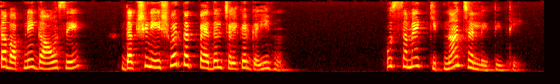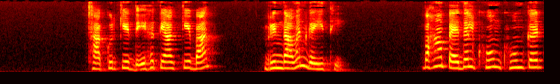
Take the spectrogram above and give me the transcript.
तब अपने गाँव से दक्षिणेश्वर तक पैदल चलकर गई हूँ। उस समय कितना चल लेती थी। ठाकुर के देह त्याग के बाद वृंदावन गई थी। वहाँ पैदल घूम घूम कर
